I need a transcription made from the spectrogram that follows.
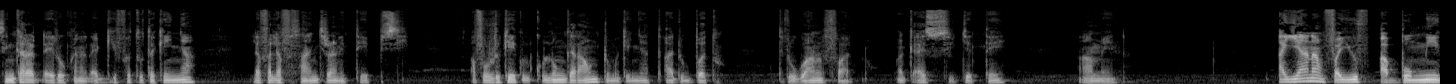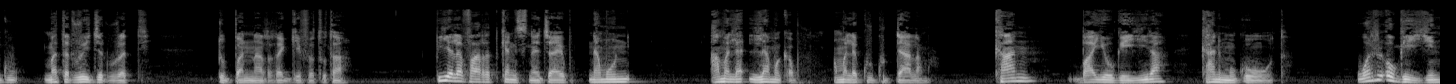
Sin kadhadha yeroo kana dhaggeeffattoota keenya lafa lafa isaan jiran itti eebbisi. Hafuurri kee qulqulluun garaa hunduma keenyaatti haa dubbatu. Ati duwwaan ulfaadhu maqaa yesuusiif jettee. Ameen. Ayyaanaan fayyuuf abboommii mata duree jedhu irratti dubbannaarra dhaggeeffattoota biyya lafaa irratti kan isin ajaa'ibu namoonni amala lama qabu amala gurguddaa lama. Kaan. Baay'ee ogeeyyiidha kaan immoo gowwoota. Warri ogeeyyiin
